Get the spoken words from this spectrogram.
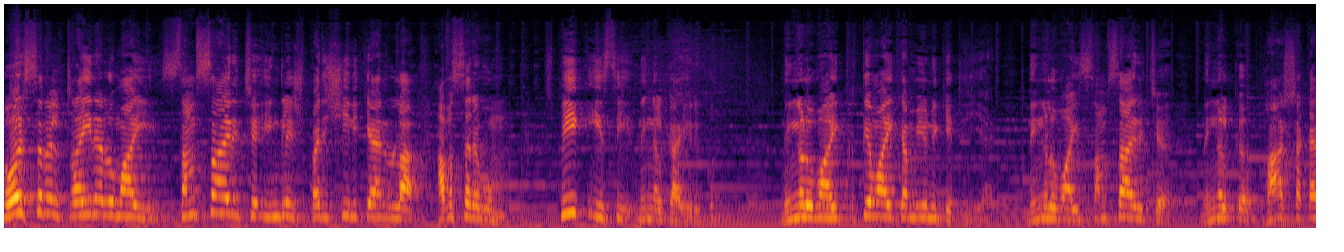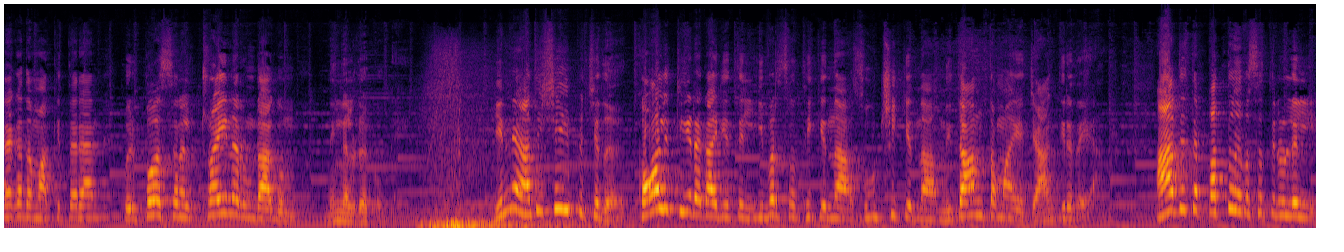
പേഴ്സണൽ ട്രെയിനറുമായി സംസാരിച്ച് ഇംഗ്ലീഷ് പരിശീലിക്കാനുള്ള അവസരവും സ്പീക്ക് ഈസി നിങ്ങൾക്കായി ഒരുക്കുന്നു. നിങ്ങളുമായി കൃത്യമായി കമ്മ്യൂണിക്കേറ്റ് ചെയ്യാൻ നിങ്ങളുമായി സംസാരിച്ച് നിങ്ങൾക്ക് ഭാഷ കരഗതമാക്കി തരാൻ ഒരു പേഴ്സണൽ ട്രെയിനർ ഉണ്ടാകും നിങ്ങളുടെ കൂടെ. എന്നെ അതിശയിപ്പിച്ചത് ക്വാളിറ്റിയുടെ കാര്യത്തിൽ ഇവർ ശ്രദ്ധിക്കുന്ന സൂക്ഷിക്കുന്ന നിതാന്തമായ ജാഗ്രതയാണ്. ആദ്യത്തെ പത്ത് ദിവസത്തിനുള്ളിൽ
